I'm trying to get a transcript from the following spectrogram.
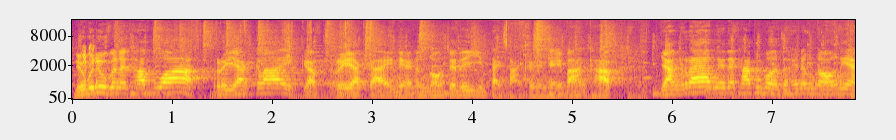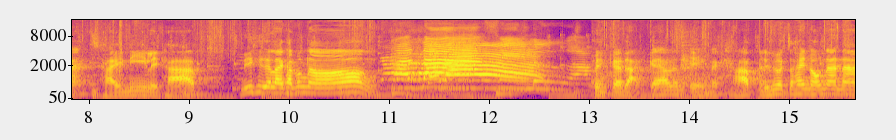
เดี๋ยวมาดูกันนะครับว่าระยะใกล้กับระยะไกลเนี่ยน้องๆ จะได้ยินแตกต่างกันยังไงบ้างครับ อย่างแรกเลยนะครับพี่บอลจะให้น้องๆ เนี่ยใช้นี่เลยครับ นี่คืออะไรครับน้องๆ เป็นกระดาษแก้วนั่นเองนะครับเดี๋ยวพี่บอลจะให้น้องนานา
